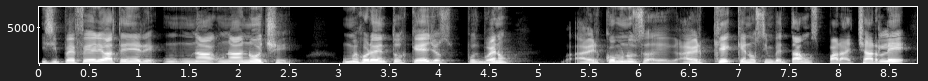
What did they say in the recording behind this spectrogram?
Y si PFL va a tener una, una noche, un mejor evento que ellos, pues bueno, a ver cómo nos, eh, a ver qué, qué nos inventamos para echarle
